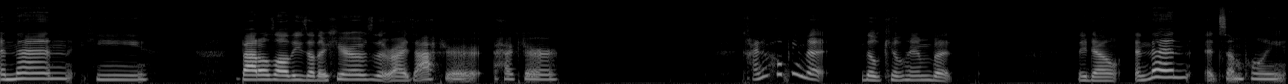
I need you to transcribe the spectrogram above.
And then he battles all these other heroes that rise after Hector. Kind of hoping that they'll kill him, but they don't. And then at some point,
